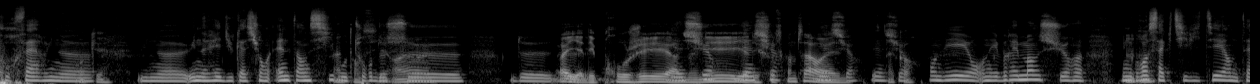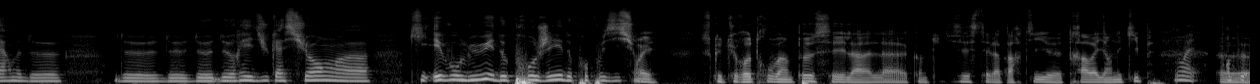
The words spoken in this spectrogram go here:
pour faire une, une, rééducation intensive, autour de ce. De, il y a des projets à mener, il y a des choses comme ça. Bien sûr, bien sûr. On est, on est vraiment sur une grosse activité en termes de, de, de, de rééducation euh, qui évolue et de projets, de propositions. Oui ce que tu retrouves un peu, c'est la, la, comme tu disais, c'était la partie euh, travail en équipe. Ouais, on, peut,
